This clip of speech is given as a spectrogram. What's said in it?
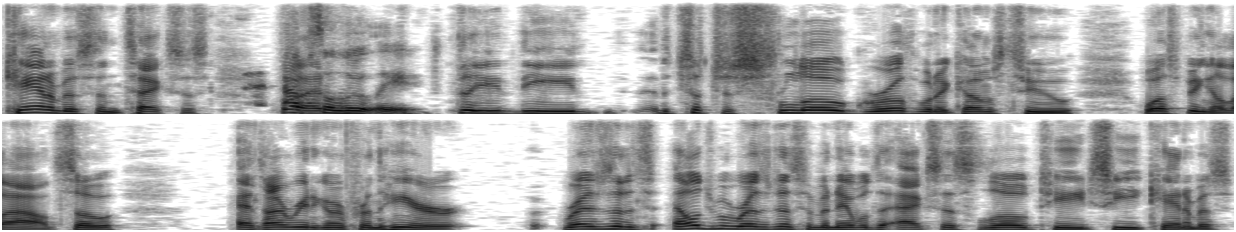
cannabis in Texas. Absolutely. The the it's such a slow growth when it comes to what's being allowed. So as I read it going from here, residents eligible residents have been able to access low THC cannabis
